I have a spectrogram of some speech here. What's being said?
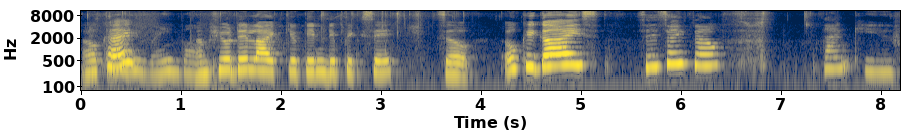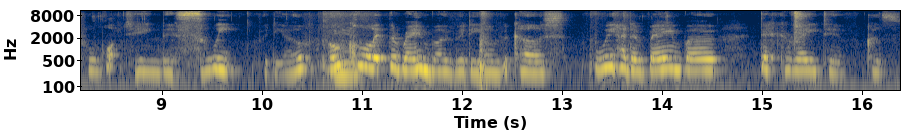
Okay. Rainbow. I'm sure they like your candy, Pixie. So, okay, guys. Say safe now. Thank you for watching this sweet video. I'll call it the rainbow video because we had a rainbow decorative because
